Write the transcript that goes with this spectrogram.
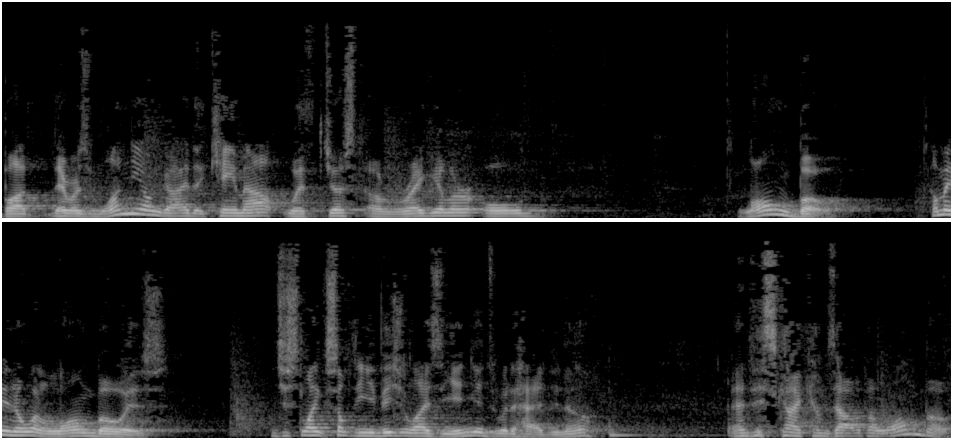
But there was one young guy that came out with just a regular old longbow. How many know what a longbow is? Just like something you visualize the Indians would have had, you know? And this guy comes out with a longbow.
